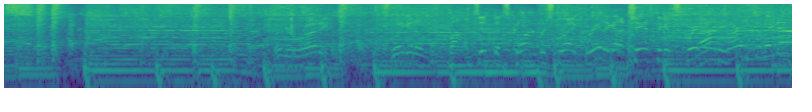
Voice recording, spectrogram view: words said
miss. Winger running. Swinging a foul tip that's caught for strike three. They got a chance to get Springer on third, so they do.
